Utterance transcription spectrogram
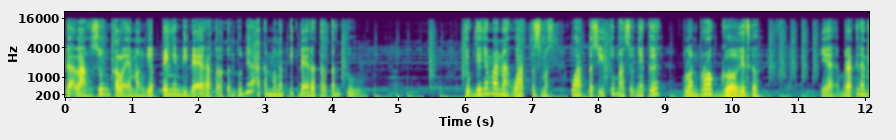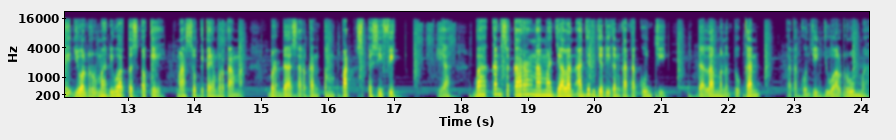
nggak langsung kalau emang dia pengen di daerah tertentu, dia akan mengetik daerah tertentu. Jogjanya mana? Wates, Mas. Wates itu masuknya ke Kulon Progo gitu. Ya, berarti nanti jual rumah di Wates. Oke, masuk kita yang pertama. Berdasarkan tempat spesifik. Ya, bahkan sekarang nama jalan aja dijadikan kata kunci dalam menentukan kata kunci jual rumah.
